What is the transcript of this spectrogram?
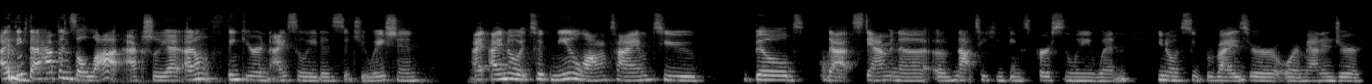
I think that happens a lot, actually. I, I don't think you're an isolated situation. I, I know it took me a long time to build that stamina of not taking things personally when, you know, a supervisor or a manager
